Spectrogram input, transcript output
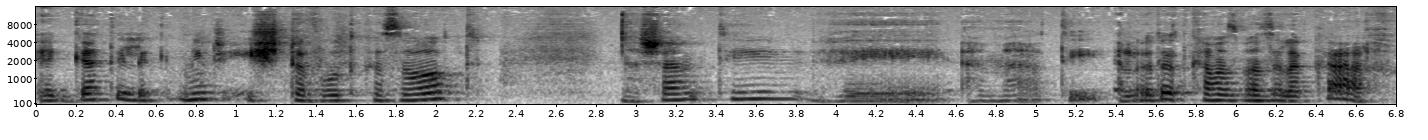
הגעתי למין השתוות כזאת, נשמתי ואמרתי, אני לא יודעת כמה זמן זה לקח.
